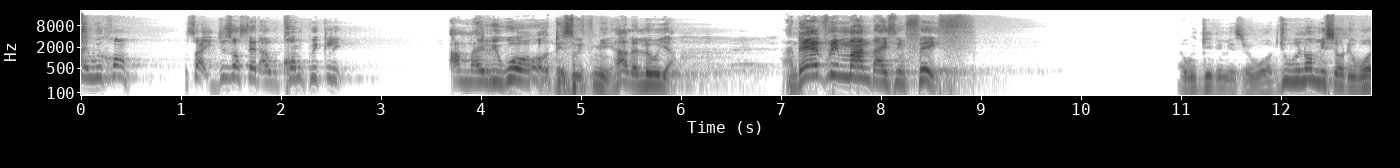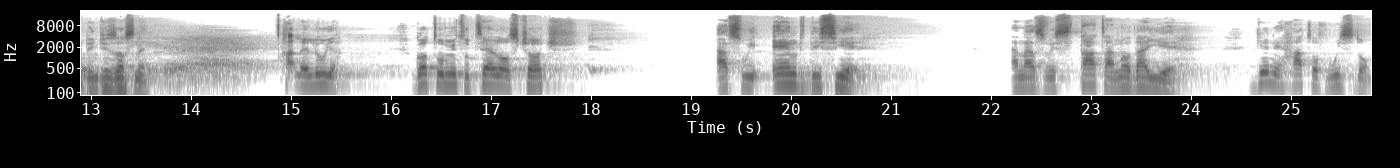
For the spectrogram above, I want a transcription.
I will come. Sorry, Jesus said, I will come quickly. And my reward is with me. Hallelujah. And every man that is in faith I will give him his reward. You will not miss your reward in Jesus' name. Hallelujah. God told me to tell us, church, as we end this year and as we start another year, gain a heart of wisdom.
